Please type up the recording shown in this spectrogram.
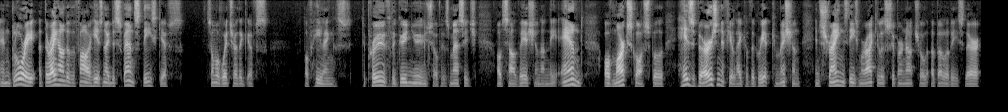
in glory at the right hand of the Father, he has now dispensed these gifts, some of which are the gifts of healings, to prove the good news of his message of salvation. And the end of Mark's Gospel, his version, if you like, of the Great Commission enshrines these miraculous supernatural abilities there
